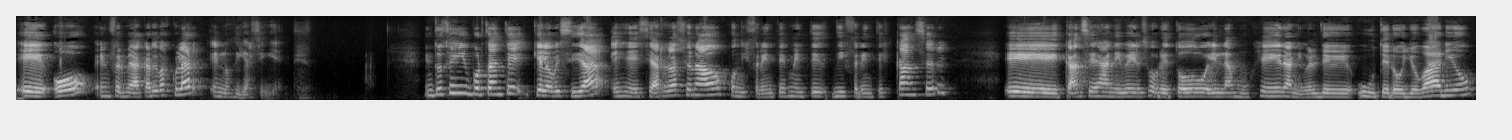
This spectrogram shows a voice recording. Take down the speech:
eh, o enfermedad cardiovascular en los días siguientes. Entonces es importante que la obesidad eh, sea relacionado con diferentes, diferentes cánceres eh, cáncer a nivel, sobre todo en la mujer, a nivel de útero y ovario,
